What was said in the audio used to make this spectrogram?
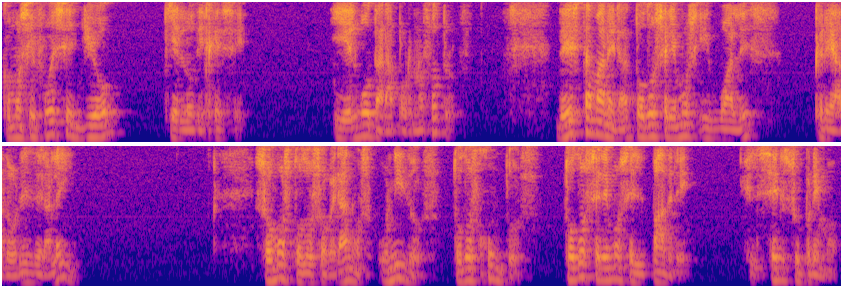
como si fuese yo quien lo dijese. Y Él votará por nosotros. De esta manera todos seremos iguales creadores de la ley. Somos todos soberanos, unidos, todos juntos. Todos seremos el Padre, el Ser Supremo.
